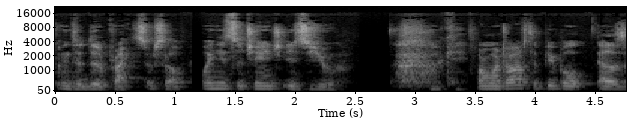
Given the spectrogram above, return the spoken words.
You need to do the practice yourself. What needs to change is you. okay. For majority of people, as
